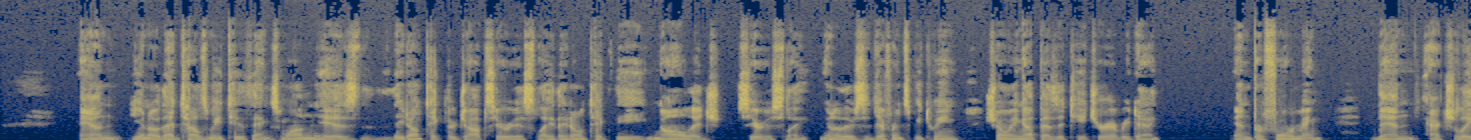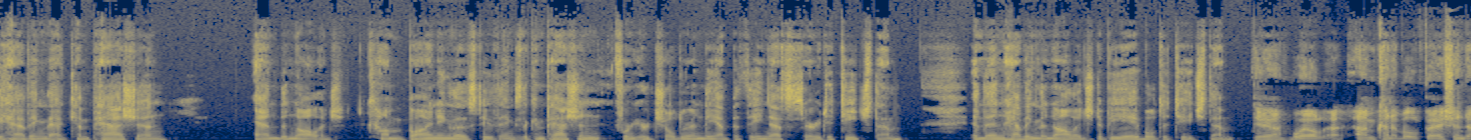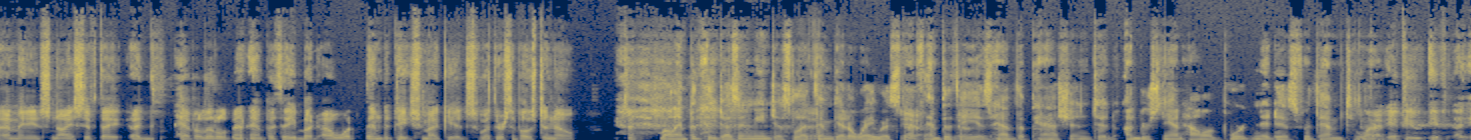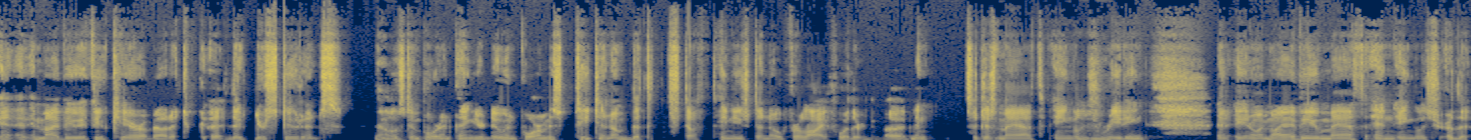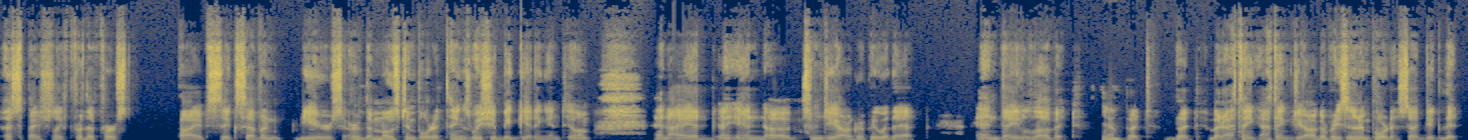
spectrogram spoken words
And, you know, that tells me two things. One is they don't take their job seriously. They don't take the knowledge seriously. You know, there's a difference between showing up as a teacher every day and performing than actually having that compassion and the knowledge. Combining those two things, the compassion for your children, the empathy necessary to teach them, and then having the knowledge to be able to teach them. Yeah, well, I'm kind of old fashioned. I mean, it's nice if they uh, have a little of empathy, but I want them to teach my kids what they're supposed to know. well, empathy doesn't mean just let them get away with stuff. Yeah, empathy yeah. is have the passion to understand how important it is for them to learn. If you, if in my view, if you care about it, uh, the, your students, the most important thing you're doing for him is teaching him the stuff he needs to know for life, whether uh, in such as math, English, mm-hmm. reading. And, you know, in my view, math and English are the, especially for the first five, six, seven years are the mm-hmm. most important things we should be getting into them. And I had in uh, some geography with that and they love it. Yeah. But, but, but I think, I think geography is an important subject that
